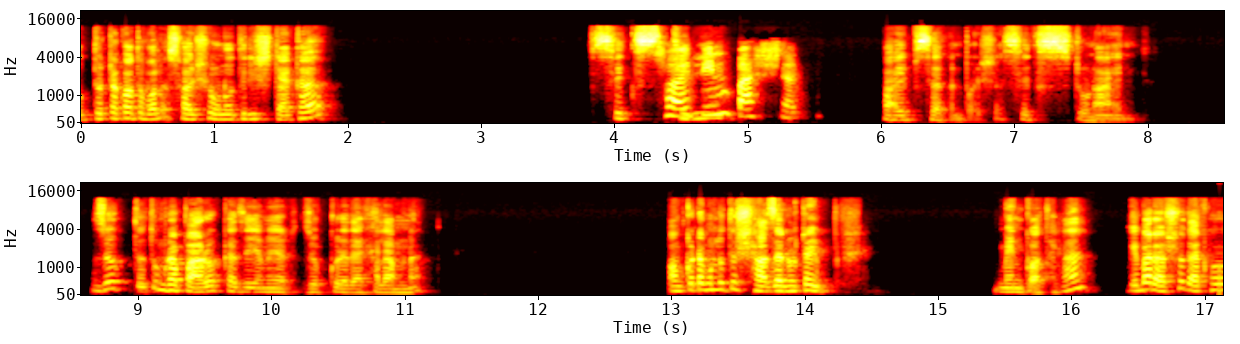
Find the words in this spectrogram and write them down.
উত্তরটা কত বলো? ছয়শো উনত্রিশ টাকা। সিক্স ছয় তিন পাঁচ সাত। ফাইভ সেভেন পয়সা সিক্স টু নাইন যোগ তো তোমরা পারো কাজেই আমি আর যোগ করে দেখালাম না। অঙ্কটা মূলত সাজানোটাই মেন কথা হ্যাঁ? এবার আসো দেখো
